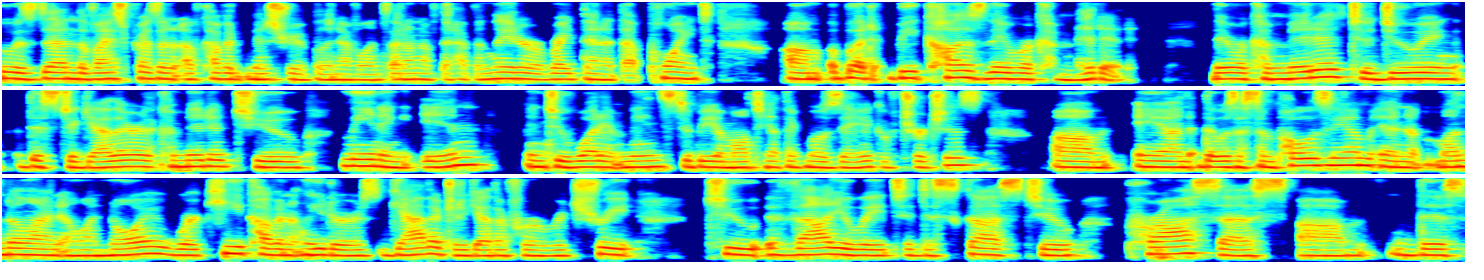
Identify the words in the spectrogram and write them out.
who was then the vice president of Covenant Ministry of Benevolence. I don't know if that happened later or right then at that point, um, but because they were committed, they were committed to doing this together, committed to leaning in into what it means to be a multi-ethnic mosaic of churches. Um, and there was a symposium in Mundelein, Illinois, where key covenant leaders gathered together for a retreat to evaluate, to discuss, to process um, this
